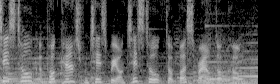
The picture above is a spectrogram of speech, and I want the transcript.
Tis Talk, a podcast from Tisbury on tistalk.buzzsprout.com.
